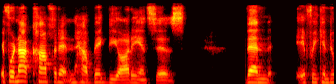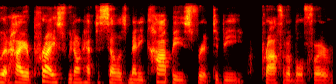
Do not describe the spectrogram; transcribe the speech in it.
if we're not confident in how big the audience is, then if we can do it higher priced, we don't have to sell as many copies for it to be profitable for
